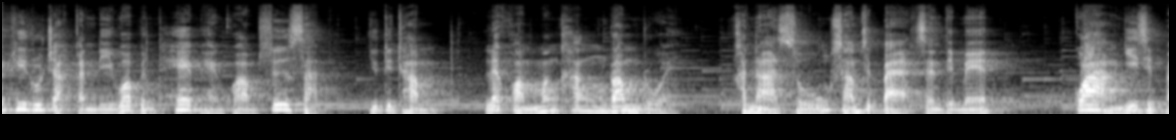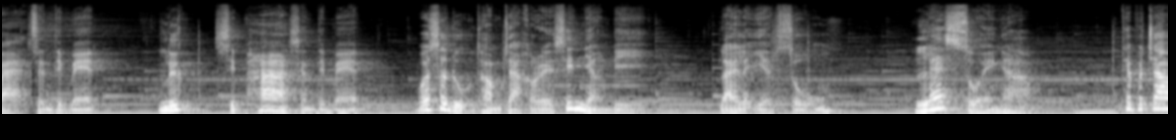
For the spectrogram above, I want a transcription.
พที่รู้จักกันดีว่าเป็นเทพแห่งความซื่อสัตย์ยุติธรรม และความมั่งคั่งร่ำรวย ขนาดสูง 38 เซนติเมตร กว้าง 28 เซนติเมตร ลึก 15 เซนติเมตร วัสดุทำจากเรซินอย่างดี รายละเอียดสูง และสวยงาม เทพเจ้า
